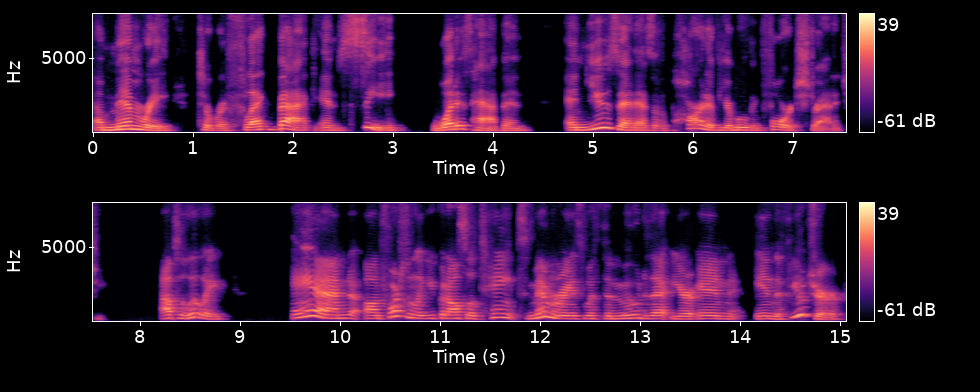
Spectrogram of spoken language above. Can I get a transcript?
a memory to reflect back and see what has happened and use that as a part of your moving forward strategy. Absolutely. And unfortunately, you could also taint memories with the mood that you're in in the future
